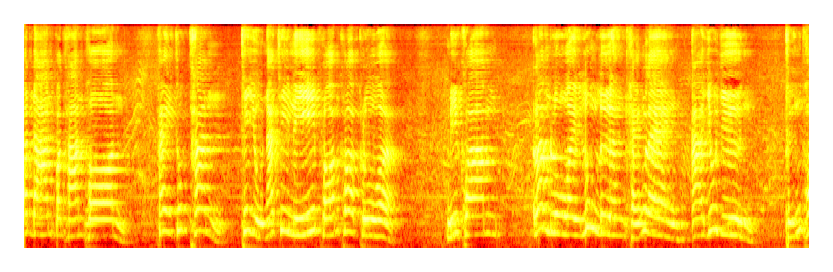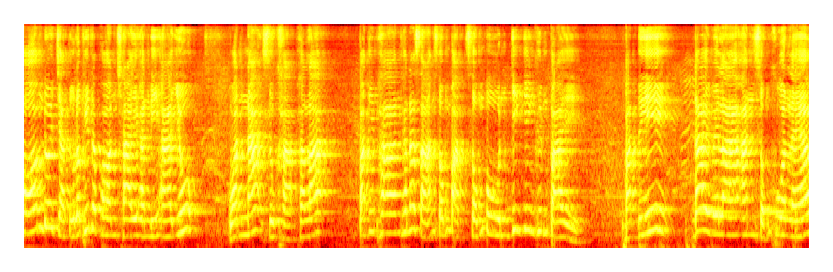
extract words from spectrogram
บันดาลประทานพร ให้ทุกท่านที่อยู่ณที่นี้พร้อมครอบครัว มีความร่ำรวยรุ่งเรืองแข็งแรง อายุยืน ถึงพร้อมด้วยจตุรพิธพรชัยอันมีอายุวันนะสุขะพละ ปฏิพานธนสารสมบัติสมบูรณ์ยิ่งยิ่งขึ้นไป บัดนี้ ได้เวลาอันสมควรแล้ว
